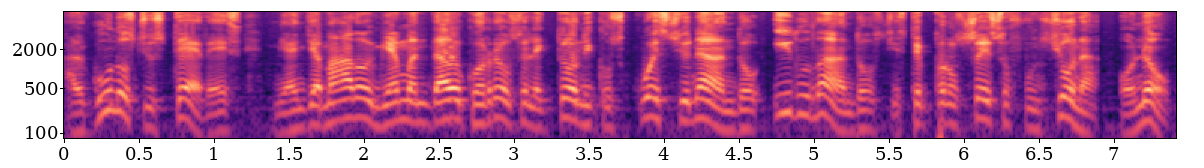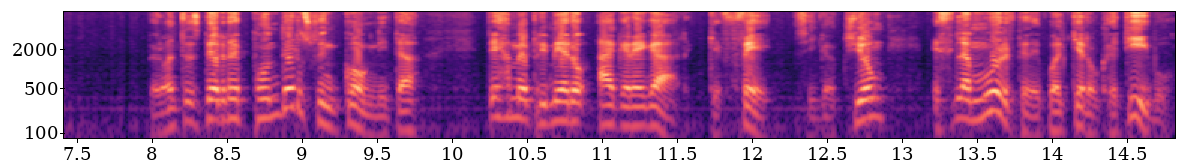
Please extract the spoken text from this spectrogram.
Algunos de ustedes me han llamado y me han mandado correos electrónicos cuestionando y dudando si este proceso funciona o no. Pero antes de responder su incógnita, déjame primero agregar que fe sin acción es la muerte de cualquier objetivo.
